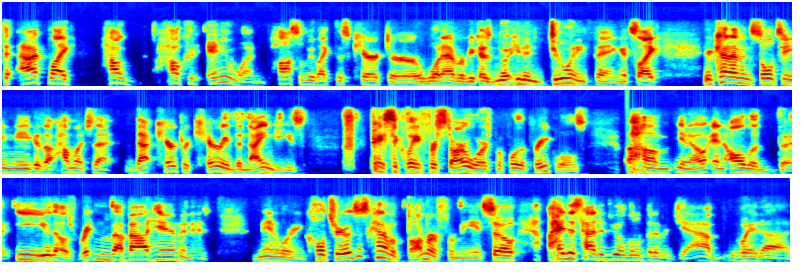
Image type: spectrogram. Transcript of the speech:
to act like how how could anyone possibly like this character or whatever because no, he didn't do anything? It's like you're kind of insulting me because how much that that character carried the 90s basically for Star Wars before the prequels um, you know, and all the the EU that was written about him and his Mandalorian culture. It was just kind of a bummer for me. So I just had to do a little bit of a jab when uh,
